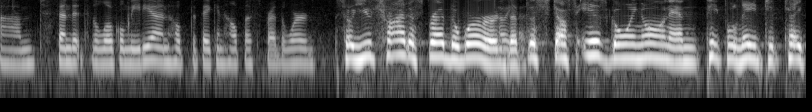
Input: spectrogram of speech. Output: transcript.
Um, just send it to the local media and hope that they can help us spread the word. So you try to spread the word Oh, that yes. this stuff is going on and people need to take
